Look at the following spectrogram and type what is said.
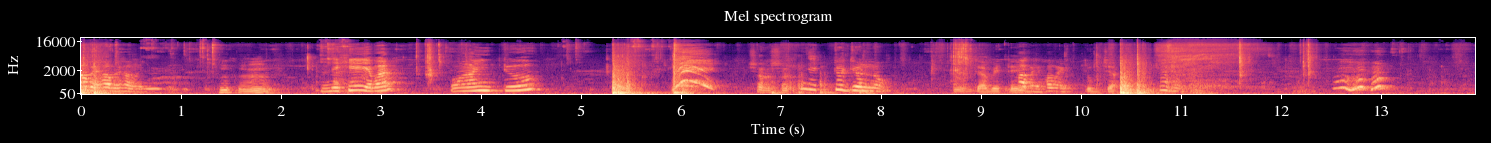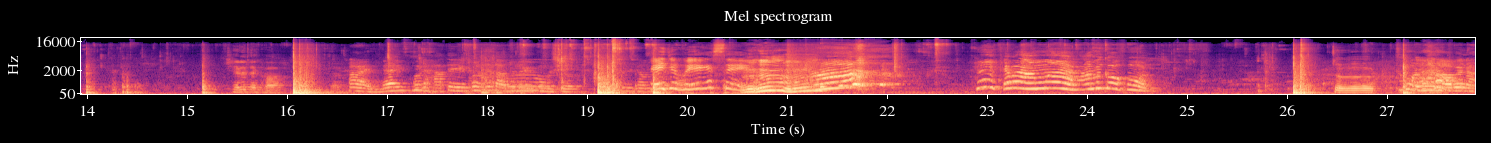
হবে হবে হবে। হুম দেখি এবার ওয়াইন টু একটুর জন্য। হবে হবে। এরকম হচ্ছে। এই যে হয়ে গেছে। এবার আমার আমি কখন? হবে না।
